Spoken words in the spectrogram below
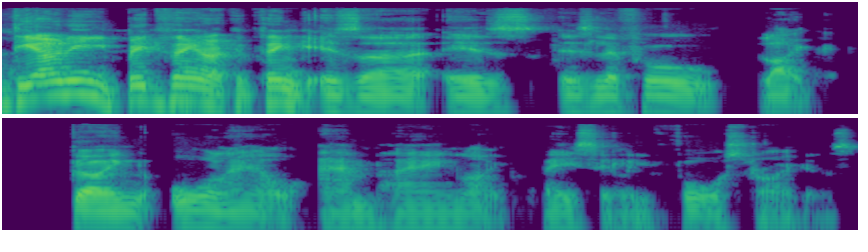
The only big thing I can think is uh is is Liverpool like going all out and playing like basically four strikers.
